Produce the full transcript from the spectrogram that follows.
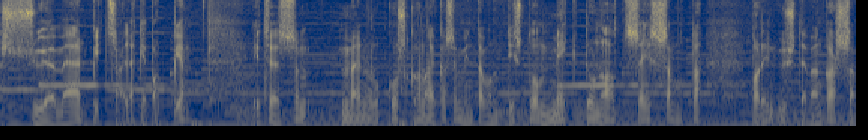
syömään pizzaa ja kepappia. Itse asiassa mä en ollut koskaan aikaisemmin tavannut istua McDonald'sissa, mutta parin ystävän kanssa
